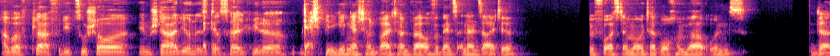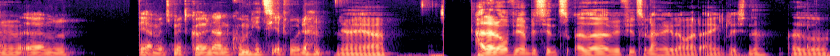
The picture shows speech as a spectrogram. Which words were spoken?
Aber klar, für die Zuschauer im Stadion ist das halt wieder. Das Spiel ging ja schon weiter und war auf einer ganz anderen Seite, bevor es dann mal unterbrochen war und dann ähm, ja, mit, mit Kölnern kommuniziert wurde. Ja, ja. Hat halt auch wieder ein bisschen zu, also hat halt viel zu lange gedauert eigentlich, ne? Also.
